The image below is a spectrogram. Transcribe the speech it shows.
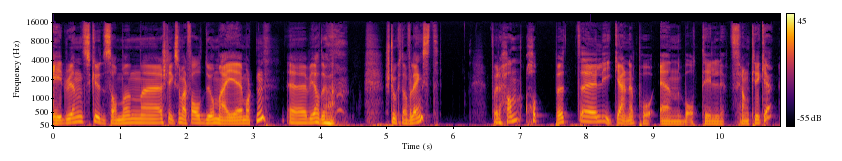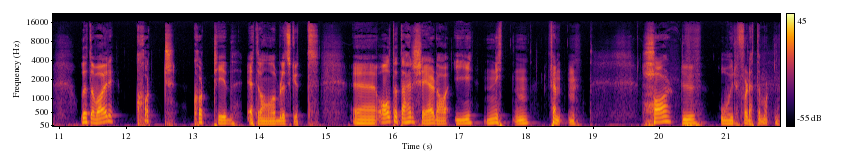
Adrian skrudd sammen uh, slik som i hvert fall du og meg, Morten. Uh, vi hadde jo stukket av for lengst. For han hoppet uh, like gjerne på en båt til Frankrike. Og dette var kort, kort tid etter han hadde blitt skutt. Og alt dette her skjer da i 1915. Har du ord for dette, Morten?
